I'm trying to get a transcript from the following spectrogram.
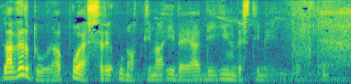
la verdura può essere un'ottima idea di investimento.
